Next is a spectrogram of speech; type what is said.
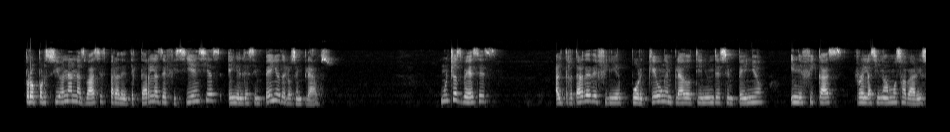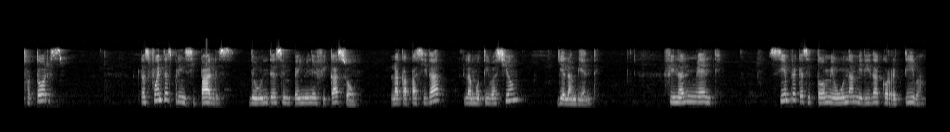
proporcionan las bases para detectar las deficiencias en el desempeño de los empleados. Muchas veces, al tratar de definir por qué un empleado tiene un desempeño ineficaz, relacionamos a varios factores. Las fuentes principales de un desempeño ineficaz son la capacidad, la motivación y el ambiente. Finalmente, siempre que se tome una medida correctiva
